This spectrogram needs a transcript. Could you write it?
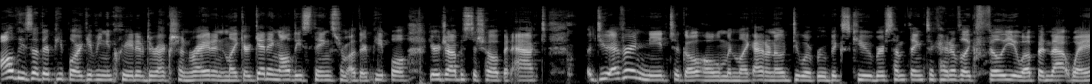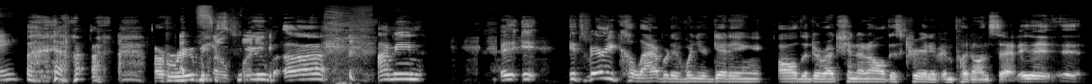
all these other people are giving you creative direction, right? And like you're getting all these things from other people. Your job is to show up and act. Do you ever need to go home and like I don't know, do a Rubik's cube or something to kind of like fill you up in that way? a Rubik's so cube. Uh, I mean, it, it it's very collaborative when you're getting all the direction and all this creative input on set. It, it,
